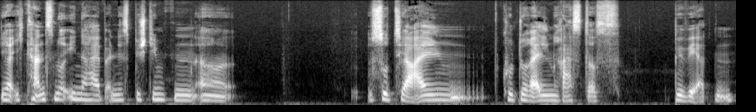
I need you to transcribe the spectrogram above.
Ja, ich kann es nur innerhalb eines bestimmten äh, sozialen, kulturellen Rasters bewerten.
